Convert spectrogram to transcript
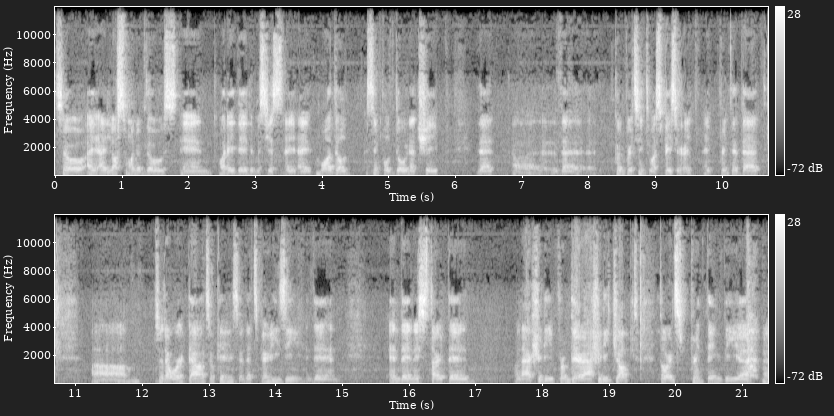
So I, I lost one of those, and what I did was just I, I modeled a simple donut shape that uh, that converts into a spacer. I, I printed that, um, so that worked out. Okay, so that's very easy. And then and then I started. Well, actually, from there, I actually jumped towards printing the uh,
